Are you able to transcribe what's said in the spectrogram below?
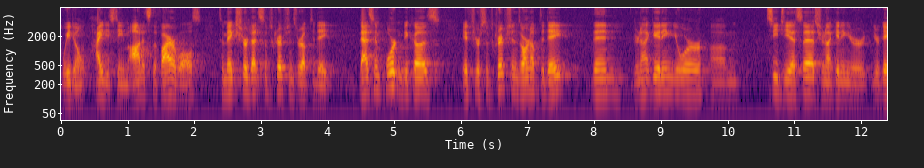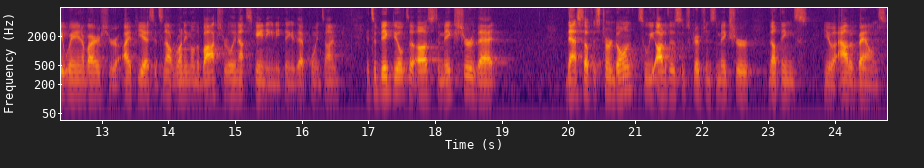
we don't. Heidi's team audits the firewalls to make sure that subscriptions are up to date. That's important because if your subscriptions aren't up to date, then you're not getting your um, CGSS, you're not getting your, your gateway antivirus, your IPS, it's not running on the box, you're really not scanning anything at that point in time it's a big deal to us to make sure that that stuff is turned on. So we audit those subscriptions to make sure nothing's you know, out of bounds.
